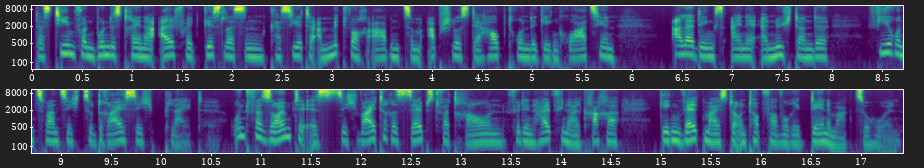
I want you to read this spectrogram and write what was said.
Das Team von Bundestrainer Alfred Gislason kassierte am Mittwochabend zum Abschluss der Hauptrunde gegen Kroatien allerdings eine ernüchternde 24 zu 30 Pleite und versäumte es, sich weiteres Selbstvertrauen für den Halbfinalkracher gegen Weltmeister und Topfavorit Dänemark zu holen.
